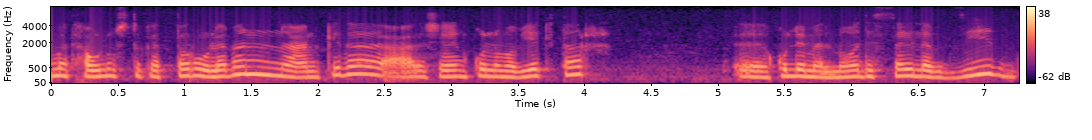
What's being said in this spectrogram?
وما تحاولوش تكتروا لبن عن كده علشان كل ما بيكتر آه، كل ما المواد السائلة بتزيد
